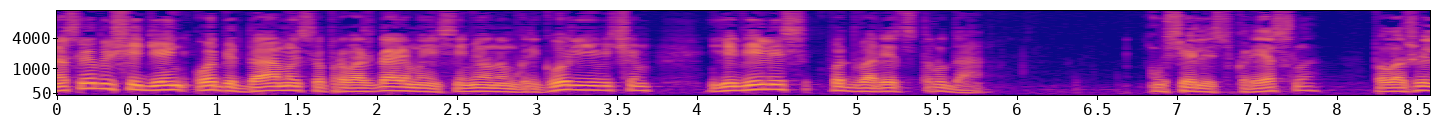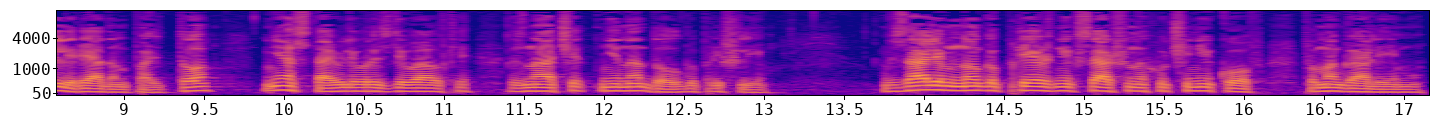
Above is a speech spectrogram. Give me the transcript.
На следующий день обе дамы, сопровождаемые Семеном Григорьевичем, явились во дворец труда. Уселись в кресло, положили рядом пальто, не оставили в раздевалке, значит, ненадолго пришли. В зале много прежних Сашиных учеников помогали ему.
